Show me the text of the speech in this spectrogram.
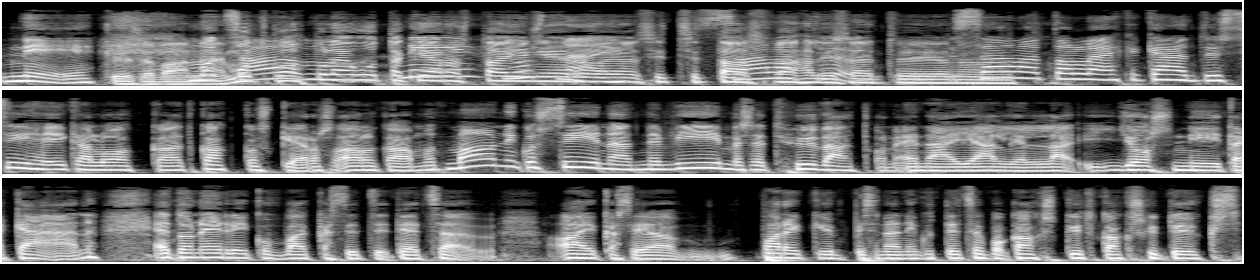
niin. Kyllä se vaan Mut näin. Mutta kohta tulee uutta niin, kierrosta just jengi eroa näin. ja sitten sit taas Sä vähän lisääntyy. Ja no, Sä alat olla ehkä kääntyä siihen ikäluokkaan, että kakkoskierros alkaa, mutta mä oon niinku siinä, että ne viimeiset hyvät on enää jäljellä, jos niitäkään. Että on eri kuin vaikka sitten, tiedätkö, aikaisia parikymppisenä, niin kuin tiedätkö, 2021.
